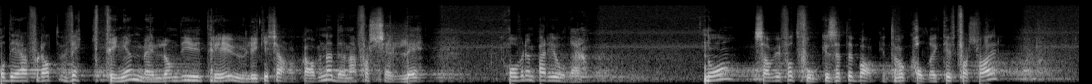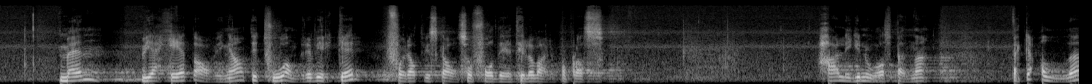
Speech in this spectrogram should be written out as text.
Og Det er fordi at vektingen mellom de tre ulike kjerneoppgavene den er forskjellig over en periode. Nå så har vi fått fokuset tilbake til vår kollektivt forsvar. Men vi er helt avhengig av at de to andre virker for at vi skal også få det til å være på plass. Her ligger noe av spennet. Det er ikke alle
